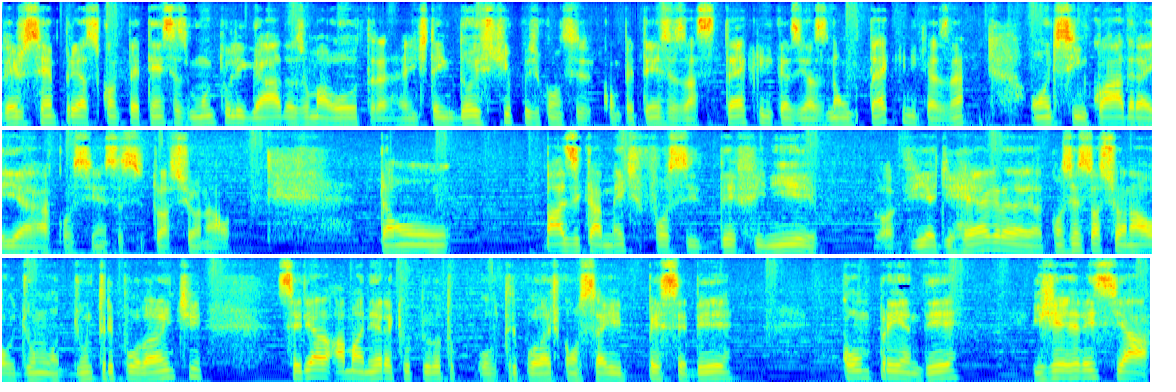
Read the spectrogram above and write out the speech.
Vejo sempre as competências muito ligadas uma à outra. A gente tem dois tipos de competências, as técnicas e as não técnicas, né? Onde se enquadra aí a consciência situacional. Então, basicamente fosse definir a via de regra, a consciência situacional de um, de um tripulante seria a maneira que o piloto ou tripulante consegue perceber, compreender e gerenciar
